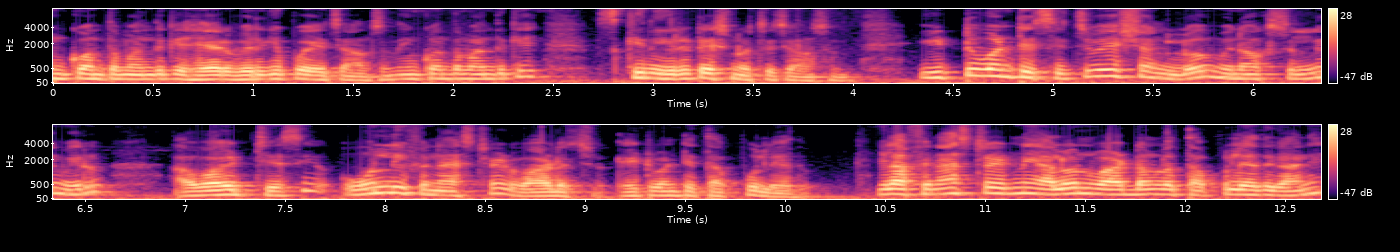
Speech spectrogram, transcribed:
ఇంకొంతమందికి హెయిర్ విరిగిపోయే ఛాన్స్ ఉంది. ఇంకొంతమందికి స్కిన్ ఇరిటేషన్ వచ్చే ఛాన్స్ ఉంది. ఇటువంటి సిచ్యువేషన్లో మినాక్సిల్ని మీరు అవాయిడ్ చేసి ఓన్లీ ఫినాస్ట్రైడ్ వాడచ్చు. ఎటువంటి తప్పు లేదు. ఇలా ఫినాస్ట్రైడ్ని అలోన్ వాడడంలో తప్పు లేదు కానీ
